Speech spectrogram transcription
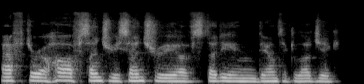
after a half century, century of studying deontic logic,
